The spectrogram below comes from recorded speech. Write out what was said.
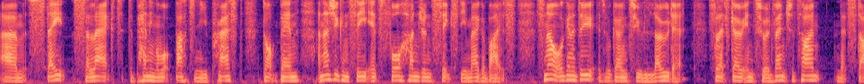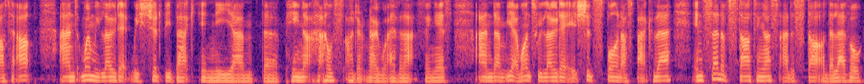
um, state select, depending on what button you pressed, dot bin. And as you can see, it's 460 megabytes. So now what we're going to do is we're going to load it. So let's go into Adventure Time, let's start it up, and when we load it, we should be back in the, um, the peanut house, I don't know, whatever that thing is. And um, yeah, once we load it, it should spawn us back there. Instead of starting us at the start of the level,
